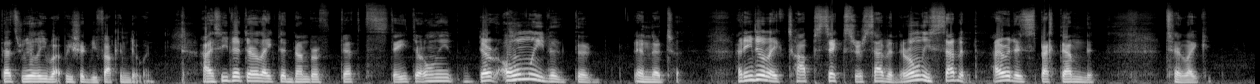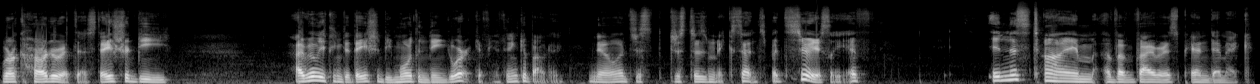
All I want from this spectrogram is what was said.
That's really what we should be fucking doing. I see that they're like the number fifth state. They're only they're only the the in the. T- I think they're like top six or seven. They're only seventh. I would expect them to, to like work harder at this. They should be. I really think that they should be more than New York if you think about it. You know, it just just doesn't make sense. But seriously, if in this time of a virus pandemic,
